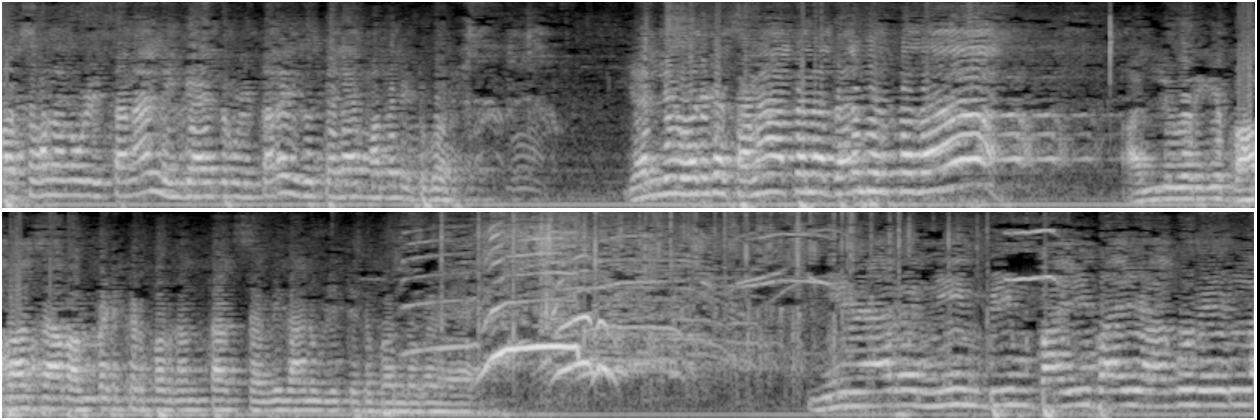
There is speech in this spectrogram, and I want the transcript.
ಬಸವಣ್ಣನ ಉಳಿತಾನ, ಲಿಂಗಾಯತರು ಉಳಿತಾರ, ಇದು ತಲೆ ಮೊದಲು ಇಟ್ಕೋರಿ. ಎಲ್ಲಿವರೆಗೆ ಸನಾತನ ಧರ್ಮ ಇರ್ತದ? ಅಲ್ಲಿವರೆಗೆ ಬಾಬಾ ಸಾಹೇಬ್ ಅಂಬೇಡ್ಕರ್ ಬರೆದಂತ ಸಂವಿಧಾನ ಉಳಿತಿದ್ದು ಬಂಧುಗಳೇ. ನೀವ್ಯಾರ ನೀನ್ ಭೀಮ್ ಬಾಯಿ ಬಾಯಿ ಆಗೋದೇ ಇಲ್ಲ.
